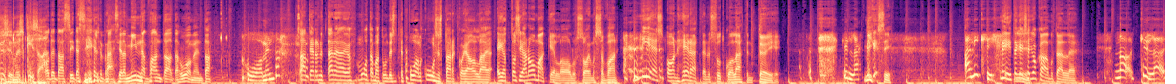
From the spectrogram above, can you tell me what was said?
kysymyskisa. Otetaan siitä selvää. Siellä Minna Vantaalta huomenta. Huomenta. Sä oot tiedä nyt tänään jo muutama tunti sitten puoli kuusi tarkkoja ollaan ja ei ole tosiaan oma kello ollut soimassa, vaan mies on herättänyt sut, kun on lähtenyt töihin. Kyllä. Miksi? Ai miksi? Niin, tekeekö Niin. se joka aamu tälleen? No kyllä,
